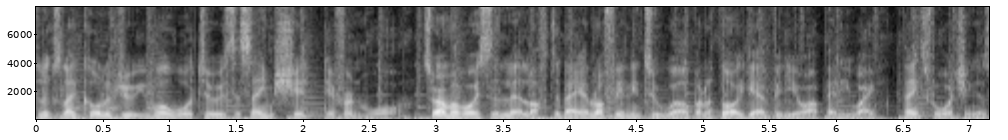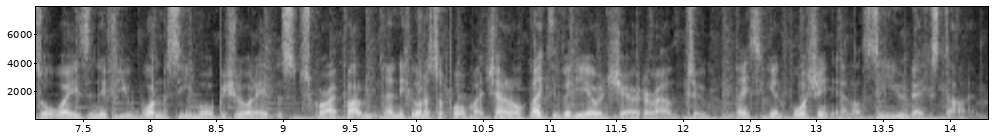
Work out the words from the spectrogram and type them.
looks like Call of Duty World War II is the same shit, different war. Sorry my voice is a little off today, I'm not feeling too well, but I thought I'd get a video up anyway. Thanks for watching as always, and if you want to see more, be sure to hit the subscribe button, and if you want to support my channel, like the video and share it around too. Thanks again for watching, and I'll see you next time.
